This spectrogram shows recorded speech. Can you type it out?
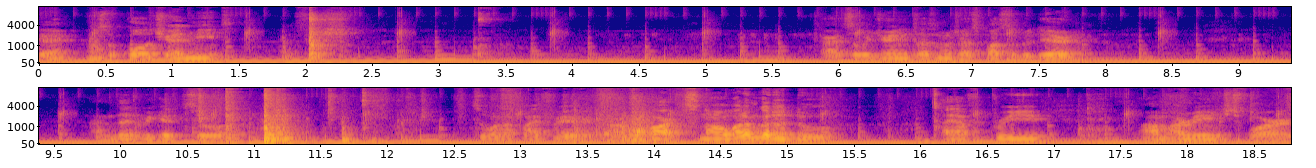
Okay? So poultry and meat and fish. Alright, so we drain it as much as possible there and then we get to to one of my favorite um, parts. Now, what I'm gonna do, I have pre um, arranged for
